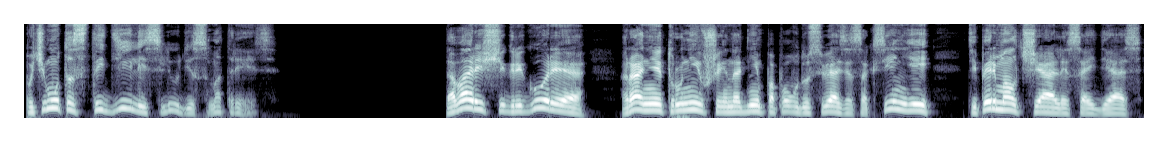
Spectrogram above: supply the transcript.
почему-то стыдились люди смотреть. Товарищи Григория, ранее трунившие над ним по поводу связи с Аксиньей, теперь молчали, сойдясь,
